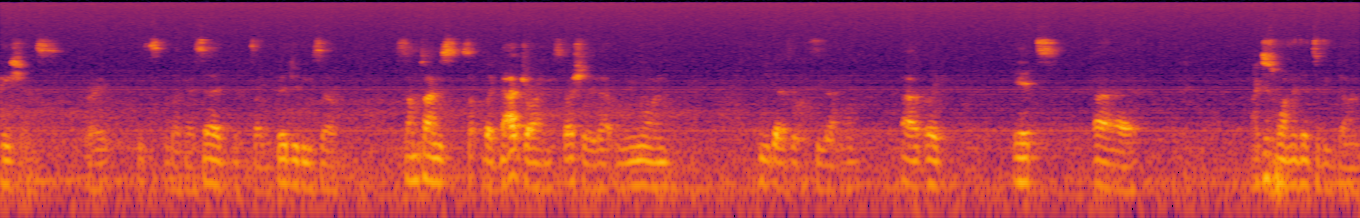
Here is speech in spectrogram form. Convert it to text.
patience, right? It's like I said, it's like fidgety, so sometimes like that drawing, especially that main one, you guys get to see that one. Uh, like it's, uh, I just wanted it to be done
